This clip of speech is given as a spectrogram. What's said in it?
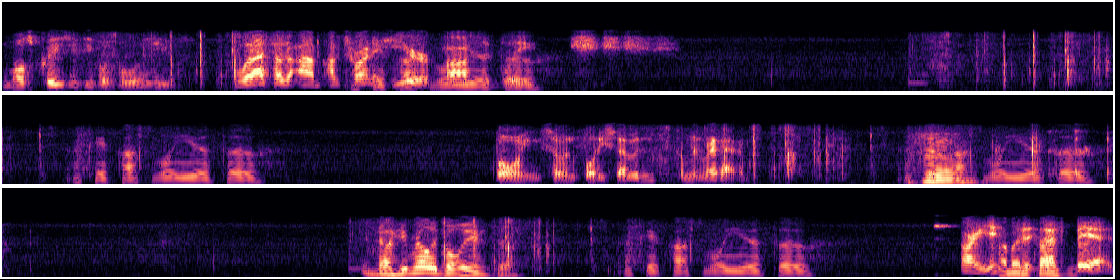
Most crazy people believe. Well, that's what I'm. I'm trying Okay, to hear possible possibly. UFO. Okay, possible UFO. Boeing 747 coming right at him. Okay, Hmm. possible UFO. No, he really believes this. Okay, possible UFO. All right, he, How many th- that's times- bad.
